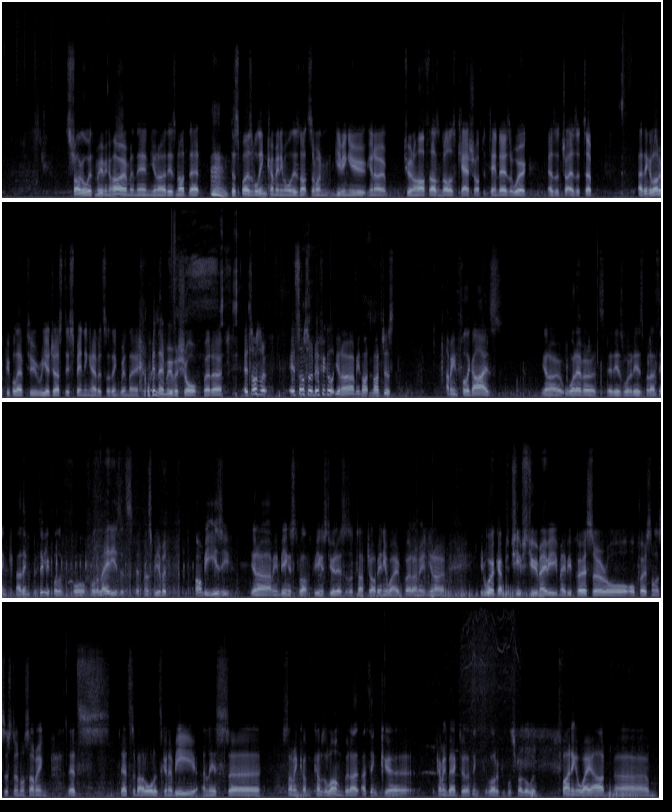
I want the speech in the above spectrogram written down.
struggle with moving home, and then you know there's not that disposable income anymore. There's not someone giving you you know two and a half thousand dollars cash after ten days of work as a as a tip. I think a lot of people have to readjust their spending habits. I think when they when they move ashore, but uh, it's also it's also difficult. You know, I mean, not not just I mean for the guys you know whatever it's, it is what it is. But i think i think particularly for the for for the ladies it's it must be a bit can't be easy. You know i mean being a well being a stewardess is a tough job anyway but i mean you know you'd work up to chief stew maybe maybe purser or, or personal assistant or something. That's that's about all it's going to be unless uh, something com- comes along. But i, I think uh, coming back to it i think a lot of people struggle with finding a way out um,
